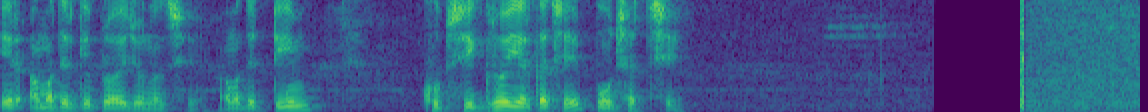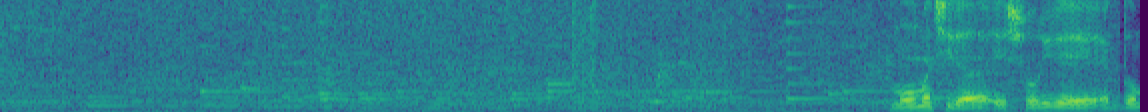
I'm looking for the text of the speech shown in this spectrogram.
এর আমাদেরকে প্রয়োজন আছে। আমাদের টিম খুব শীঘ্রই এর কাছে পৌঁছাচ্ছে। মৌমাছিরা এর শরীরে একদম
